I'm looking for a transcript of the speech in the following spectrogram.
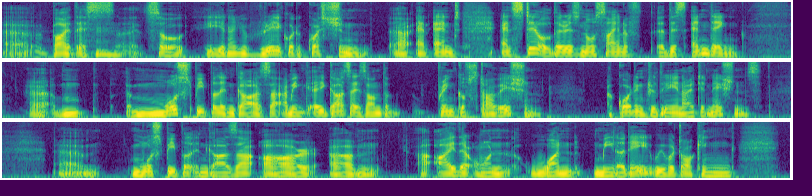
uh, by this. Uh, so, you know, you've really got to question, uh, and, and, and still there is no sign of uh, this ending. Uh, m- most people in Gaza, I mean, Gaza is on the brink of starvation, according to the United Nations. Um, most people in Gaza are um, either on one meal a day. We were talking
